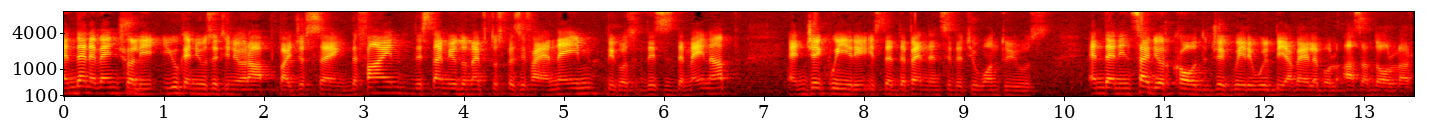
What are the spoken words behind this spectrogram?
And then eventually you can use it in your app by just saying define. This time you don't have to specify a name because this is the main app. And jQuery is the dependency that you want to use. And then inside your code, jQuery will be available as a dollar.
